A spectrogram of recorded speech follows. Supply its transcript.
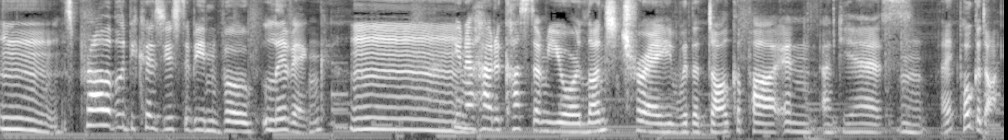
Mm. It's probably because you used to be in vogue living. You know how to custom your lunch tray with a dolkapa and, and Yes. eh, polka dot.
